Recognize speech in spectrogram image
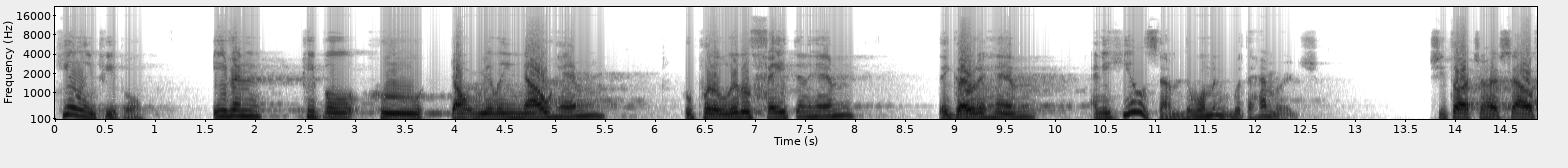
Healing people. Even people who don't really know him, who put a little faith in him, they go to him and he heals them, the woman with the hemorrhage. She thought to herself,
